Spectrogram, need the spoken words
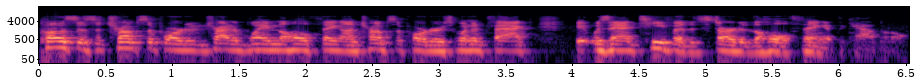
posed as a Trump supporter to try to blame the whole thing on Trump supporters when in fact it was Antifa that started the whole thing at the Capitol.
